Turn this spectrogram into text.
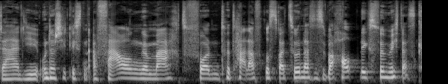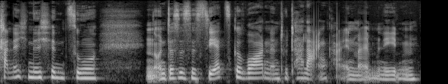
da die unterschiedlichsten Erfahrungen gemacht von totaler Frustration, das ist überhaupt nichts für mich, das kann ich nicht hinzu. Und das ist es jetzt geworden, ein totaler Anker in meinem Leben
